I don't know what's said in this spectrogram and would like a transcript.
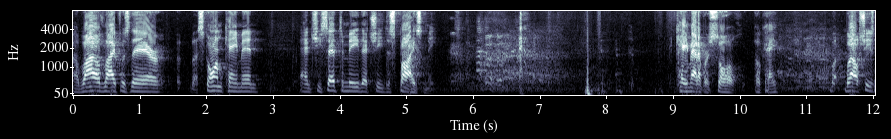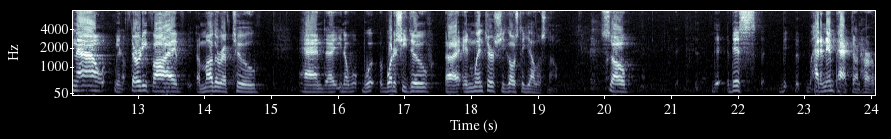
Uh, wildlife was there. A storm came in, and she said to me that she despised me. came out of her soul, okay? well, she's now, you know, 35, a mother of two, and, uh, you know, what does she do? Uh, in winter, she goes to Yellowstone. So th this had an impact on her.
